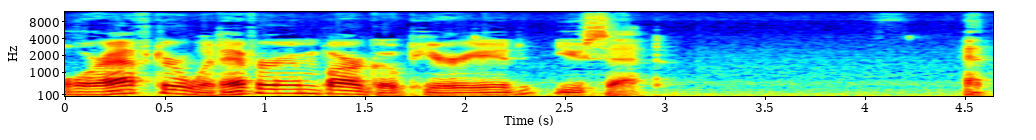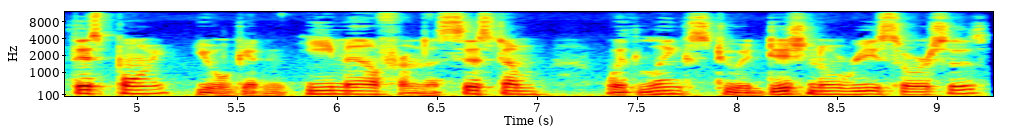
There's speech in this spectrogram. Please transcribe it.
or after whatever embargo period you set. At this point, you will get an email from the system with links to additional resources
